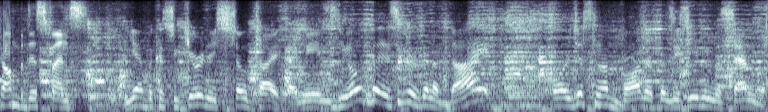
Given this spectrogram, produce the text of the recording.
jump this fence. Yeah, because security is so tight. I mean, the old guy is either gonna die or just not bother because he's eating the sandwich.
